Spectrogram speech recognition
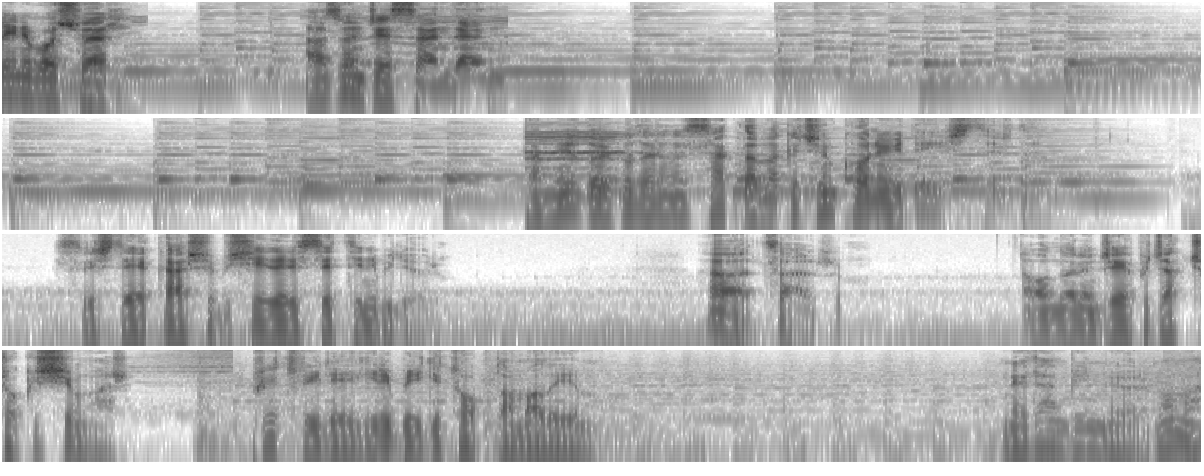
Beni boş ver. Az önce senden... Samir duygularını saklamak için konuyu değiştirdi. Srişte'ye karşı bir şeyler hissettiğini biliyorum. Ha tanrım. Ondan önce yapacak çok işim var. Prithvi ile ilgili bilgi toplamalıyım. Neden bilmiyorum ama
